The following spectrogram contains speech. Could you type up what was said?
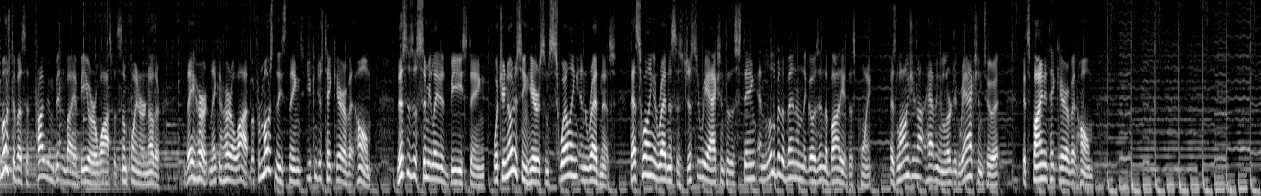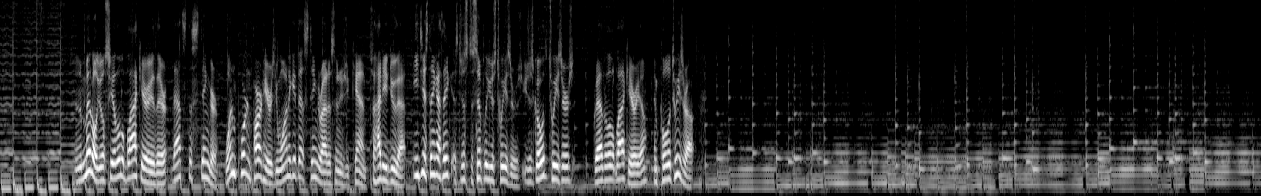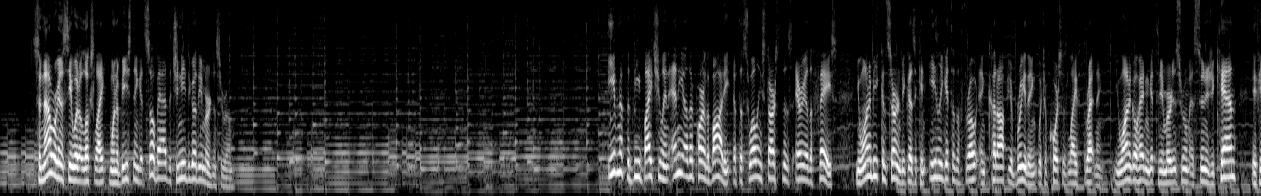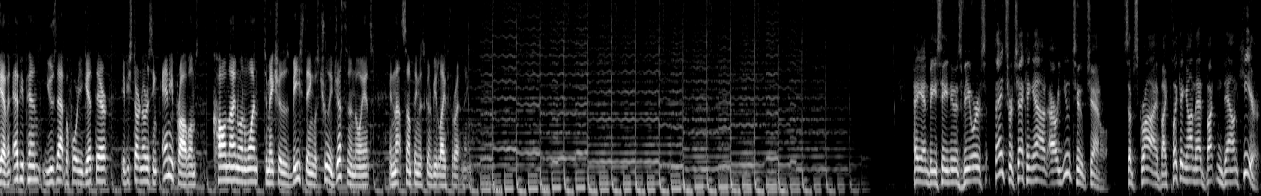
Most of us have probably been bitten by a bee or a wasp at some point or another. They hurt and they can hurt a lot, but for most of these things, you can just take care of at home. This is a simulated bee sting. What you're noticing here is some swelling and redness. That swelling and redness is just a reaction to the sting and a little bit of venom that goes in the body at this point. As long as you're not having an allergic reaction to it, it's fine to take care of at home. In the middle, you'll see a little black area there. That's the stinger. One important part here is you want to get that stinger out as soon as you can. So how do you do that? Easiest thing I think is just to simply use tweezers. You just go with the tweezers, grab the little black area, and pull the tweezer out. So now we're going to see what it looks like when a bee sting gets so bad that you need to go to the emergency room. Even if the bee bites you in any other part of the body, if the swelling starts to this area of the face, you want to be concerned because it can easily get to the throat and cut off your breathing, which of course is life-threatening. You want to go ahead and get to the emergency room as soon as you can. If you have an EpiPen, use that before you get there. If you start noticing any problems, call 911 to make sure this bee sting was truly just an annoyance and not something that's going to be life-threatening. Hey, NBC News viewers, thanks for checking out our YouTube channel. Subscribe by clicking on that button down here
